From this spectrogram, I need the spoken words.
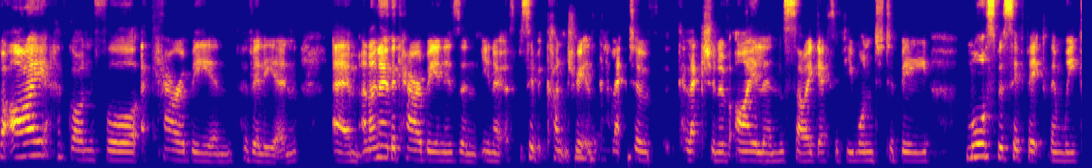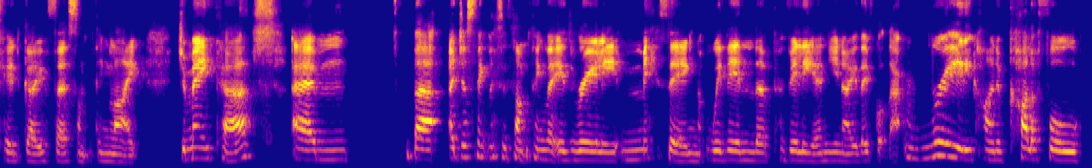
but I have gone for a Caribbean pavilion, um, and I know the Caribbean isn't, you know, a specific country; it's a collective collection of islands. So I guess if you wanted to be more specific, then we could go for something like Jamaica. Um, but I just think this is something that is really missing within the pavilion. You know, they've got that really kind of colourful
